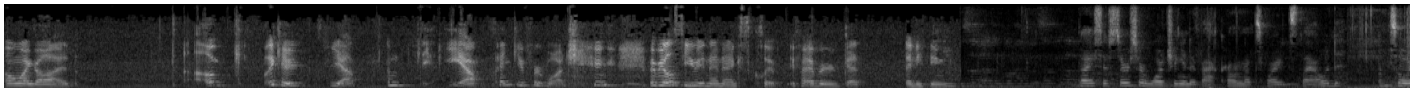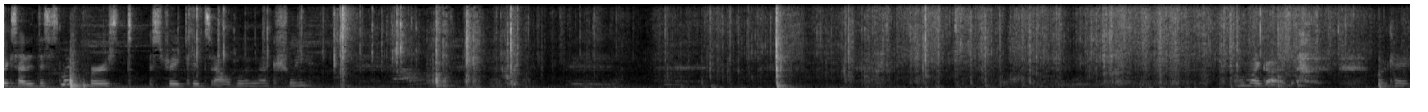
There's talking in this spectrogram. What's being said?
Oh my god. Okay, okay. yeah. Um, yeah, thank you for watching. Maybe I'll see you in the next clip if I ever get anything. My sisters are watching in the background, that's why it's loud. I'm so excited. This is my first Stray Kids album, actually. Oh my god. okay.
